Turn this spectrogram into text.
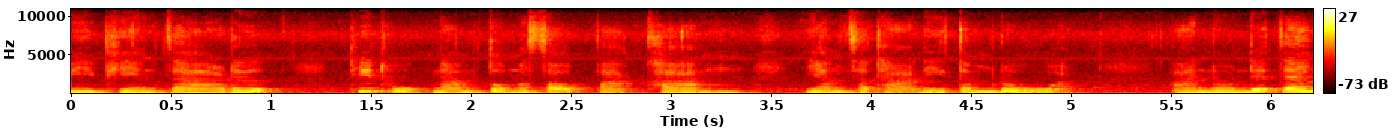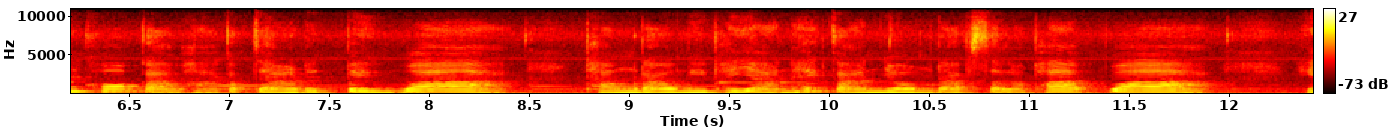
มีเพียงจารึกที่ถูกนำตัวมาสอบปากคำยังสถานีตำรวจ อานนท์ได้แจ้งข้อกล่าวหากับจารึกไปว่า ทางเรามีพยานให้การยอมรับสารภาพว่า เห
